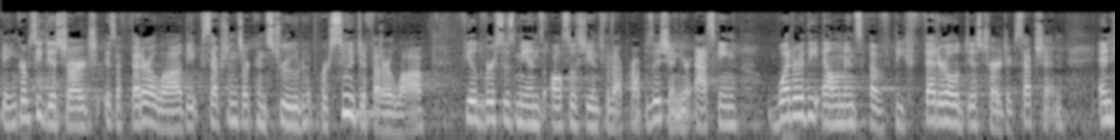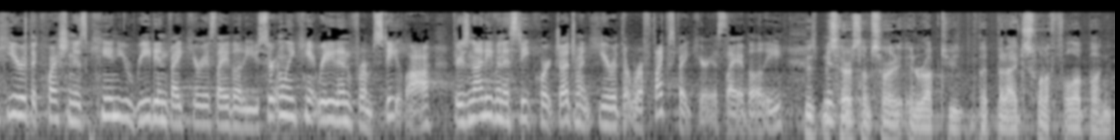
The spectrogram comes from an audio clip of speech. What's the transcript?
bankruptcy discharge is a federal law. The exceptions are construed pursuant to federal law. Field versus Mans also stands for that proposition. You're asking what are the elements of the federal discharge exception? And here the question is can you read in vicarious liability? You certainly can't read it in from state law. There's not even a state court judgment here that reflects vicarious liability. Ms. Ms. Harris, I'm sorry to interrupt you, but, but I just want to follow up on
